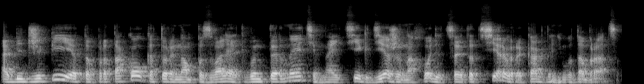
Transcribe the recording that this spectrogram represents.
а BGP – это протокол, который нам позволяет в интернете найти, где же находится этот сервер и как до него добраться.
